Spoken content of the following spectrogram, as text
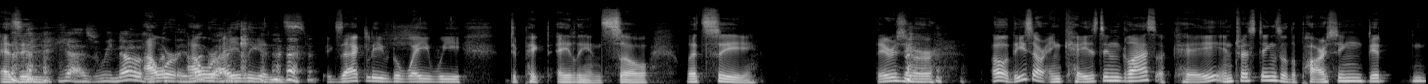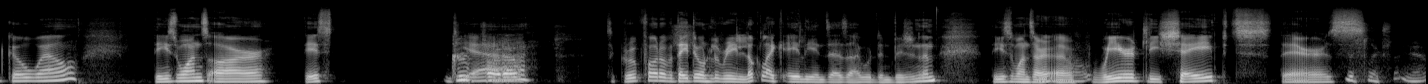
as in yeah, as we know, our our like. aliens, exactly the way we depict aliens. So let's see. There's your. oh, these are encased in glass. Okay, interesting. So the parsing didn't go well. These ones are this Group yeah. photo. It's a group photo, but they don't really look like aliens as I would envision them. These ones are uh, weirdly shaped. There's This looks, yeah.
